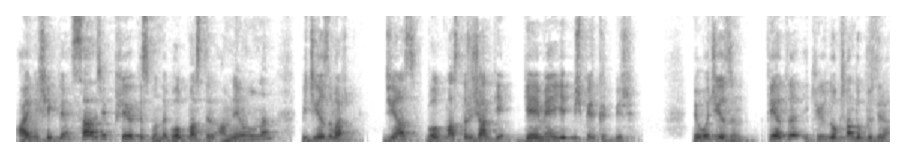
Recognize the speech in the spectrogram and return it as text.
aynı şekle sadece preview kısmında Goldmaster amblemi bulunan bir cihazı var. Cihaz Goldmaster Janti GM7141 ve o cihazın fiyatı 299 lira.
